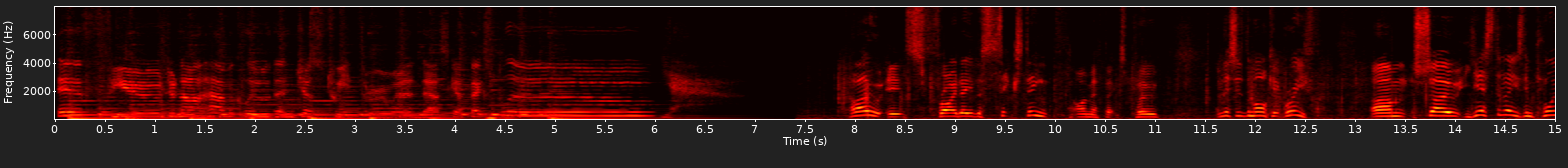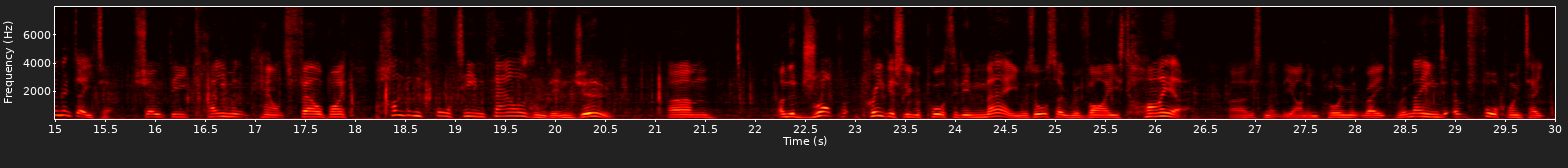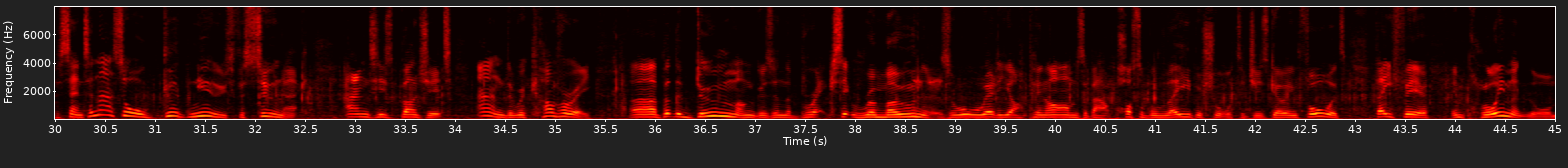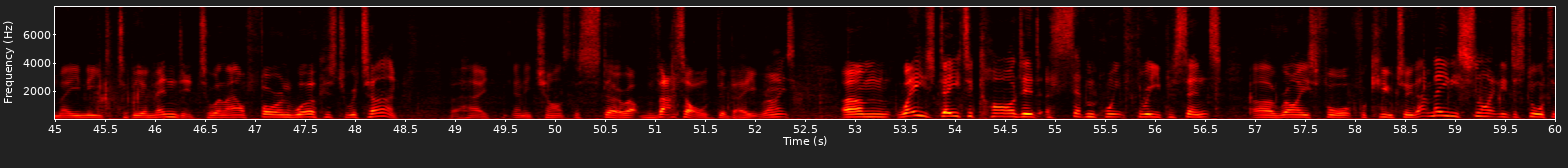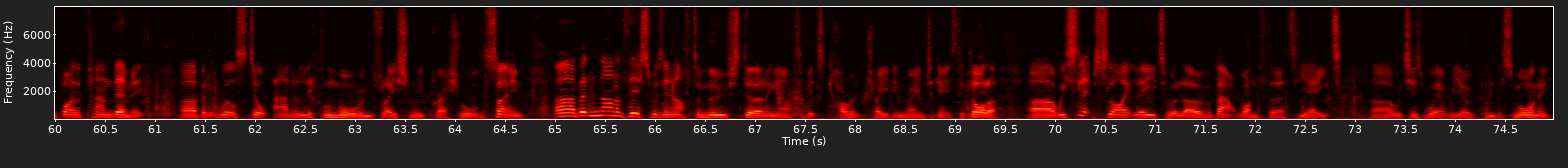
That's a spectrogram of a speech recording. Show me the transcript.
If you do not have a clue, then just tweet through and ask FX Blue. Yeah. Hello, it's Friday the 16th. I'm FX Blue, and this is the market brief. Um, so, yesterday's employment data showed the claimant count fell by 114,000 in June. Um, and the drop previously reported in May was also revised higher. Uh, this meant the unemployment rate remained at 4.8%, and that's all good news for Sunak and his budget and the recovery. Uh, but the doommongers and the Brexit Remoaners are already up in arms about possible labour shortages going forwards. They fear employment law may need to be amended to allow foreign workers to return. But hey, any chance to stir up that old debate, right? Um, wage data carded a 7.3% uh, rise for, for Q2. That may be slightly distorted by the pandemic, uh, but it will still add a little more inflationary pressure all the same. Uh, but none of this was enough to move sterling out of its current trading range against the dollar. Uh, we slipped slightly to a low of about 138, uh, which is where we opened this morning.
